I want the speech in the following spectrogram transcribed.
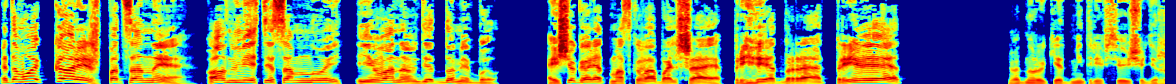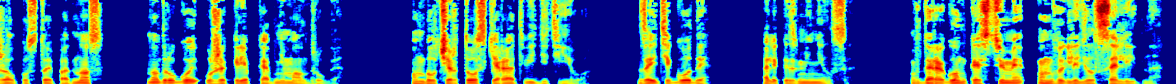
«Это мой кореш, пацаны! Он вместе со мной и Иваном в детдоме был. А еще говорят, Москва большая. Привет, брат, привет!» В одной руке Дмитрий все еще держал пустой поднос, но другой уже крепко обнимал друга. Он был чертовски рад видеть его. За эти годы Олег изменился. В дорогом костюме он выглядел солидно.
